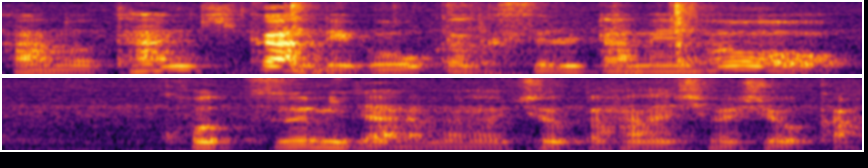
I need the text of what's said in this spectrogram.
あの短期間で合格するためのコツみたいなものをちょっと話しましょうか。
